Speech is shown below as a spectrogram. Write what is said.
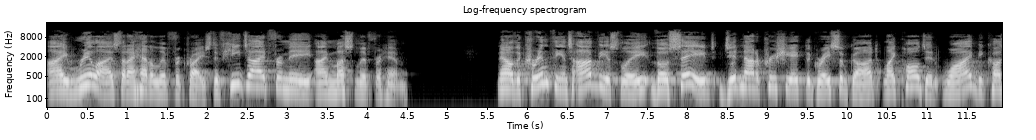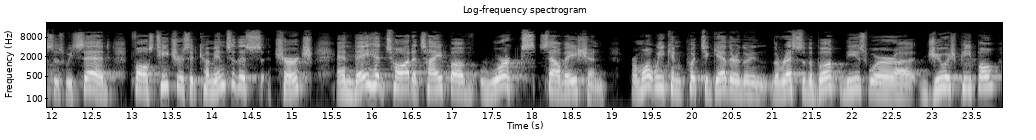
I realized that I had to live for Christ. If He died for me, I must live for Him. Now, the Corinthians, obviously, though saved, did not appreciate the grace of God like Paul did. Why? Because, as we said, false teachers had come into this church and they had taught a type of works salvation. From what we can put together the, the rest of the book, these were uh, Jewish people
